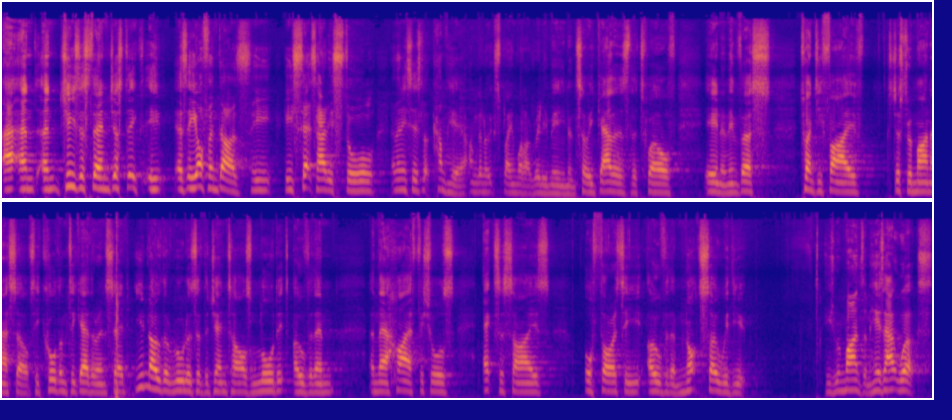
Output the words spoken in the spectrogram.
and, and Jesus then, just he, as he often does, he, he sets out his stall and then he says, Look, come here, I'm going to explain what I really mean. And so he gathers the 12 in. And in verse 25, let's just remind ourselves, he called them together and said, You know the rulers of the Gentiles lord it over them, and their high officials exercise authority over them. Not so with you. He reminds them, here's how it works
